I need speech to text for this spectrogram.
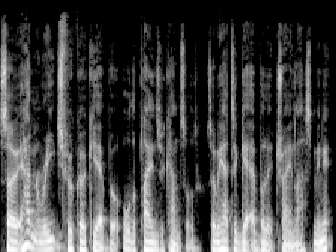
So it hadn't reached Fukuoka yet, but all the planes were cancelled. So we had to get a bullet train last minute.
